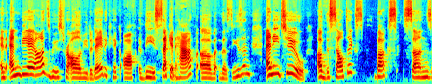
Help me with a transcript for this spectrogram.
an NBA odds boost for all of you today to kick off the second half of the season. Any two of the Celtics, Bucks, Suns,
